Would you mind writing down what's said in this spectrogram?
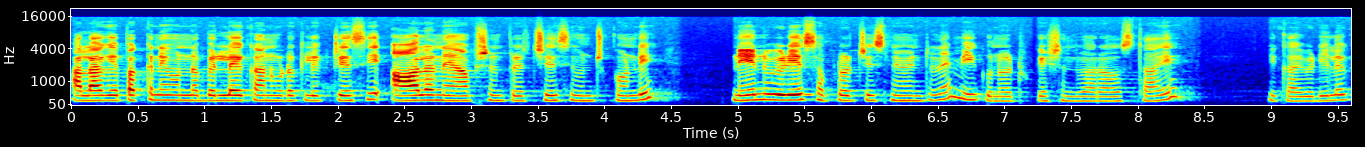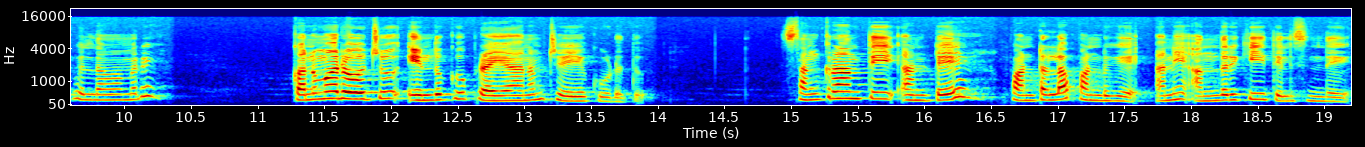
అలాగే పక్కనే ఉన్న బెల్ ఐకాన్ కూడా క్లిక్ చేసి ఆల్ అనే ఆప్షన్ ప్రెస్ చేసి ఉంచుకోండి. నేను వీడియోస్ అప్లోడ్ చేసిన వెంటనే మీకు నోటిఫికేషన్ ద్వారా వస్తాయి. ఇక వీడియోలోకి వెళ్దామా మరి? కనుమ రోజు ఎందుకు ప్రయాణం చేయకూడదు? సంక్రాంతి అంటే పంటల పండుగే అని అందరికీ తెలిసిందే.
